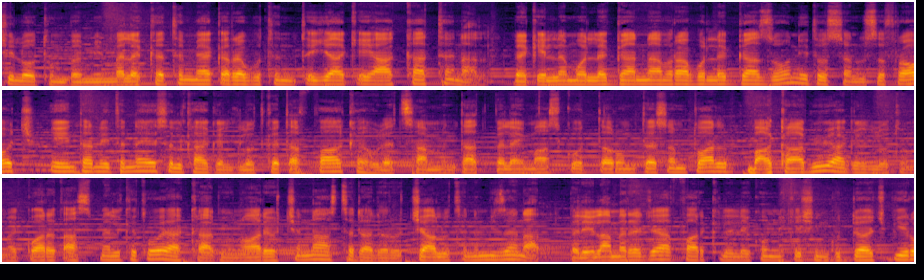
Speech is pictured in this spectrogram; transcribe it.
ችሎቱን በሚመለከትም ያቀረቡትን ጥያቄ አካተናል። በቄለም ወለጋና ምዕራብ ወለጋ ዞን የተወሰኑ ስፍራዎች የኢንተርኔትና የስልክ አገልግሎት ከጠፋ ከሁለት ሳምንታት በላይ ማስቆጠሩም ተሰምቷል። በአካባቢው የአገልግሎቱን መቋረጥ አስመልክቶ የአካባቢው ነዋሪዎችና አስተዳደሮች ያሉትንም ይዘናል። በሌላ መረጃ የአፋር ክልል የኮሚኒኬሽን ጉዳዮች ቢሮ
